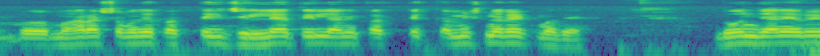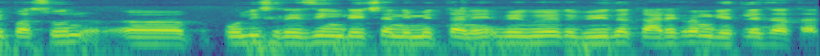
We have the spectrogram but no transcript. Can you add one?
ब- महाराष्ट्रामध्ये प्रत्येक जिल्ह्यातील आणि प्रत्येक कमिशनरेटमध्ये दोन जानेवारीपासून पोलीस रेझिंग डेच्या निमित्ताने वेगवेगळे विविध कार्यक्रम घेतले जातात.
